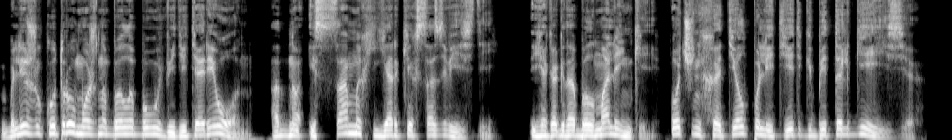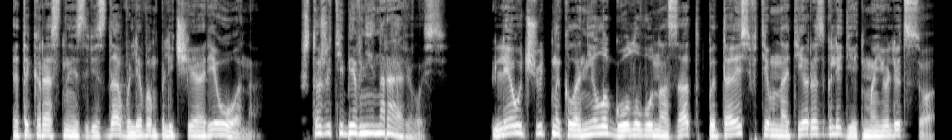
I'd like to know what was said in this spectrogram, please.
Ближе к утру можно было бы увидеть Орион, одно из самых ярких созвездий. Я, когда был маленький, очень хотел полететь к Бетельгейзе. Это красная звезда в левом плече Ориона. Что же тебе в ней нравилось? Лео чуть наклонила голову назад, пытаясь в темноте разглядеть мое лицо.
